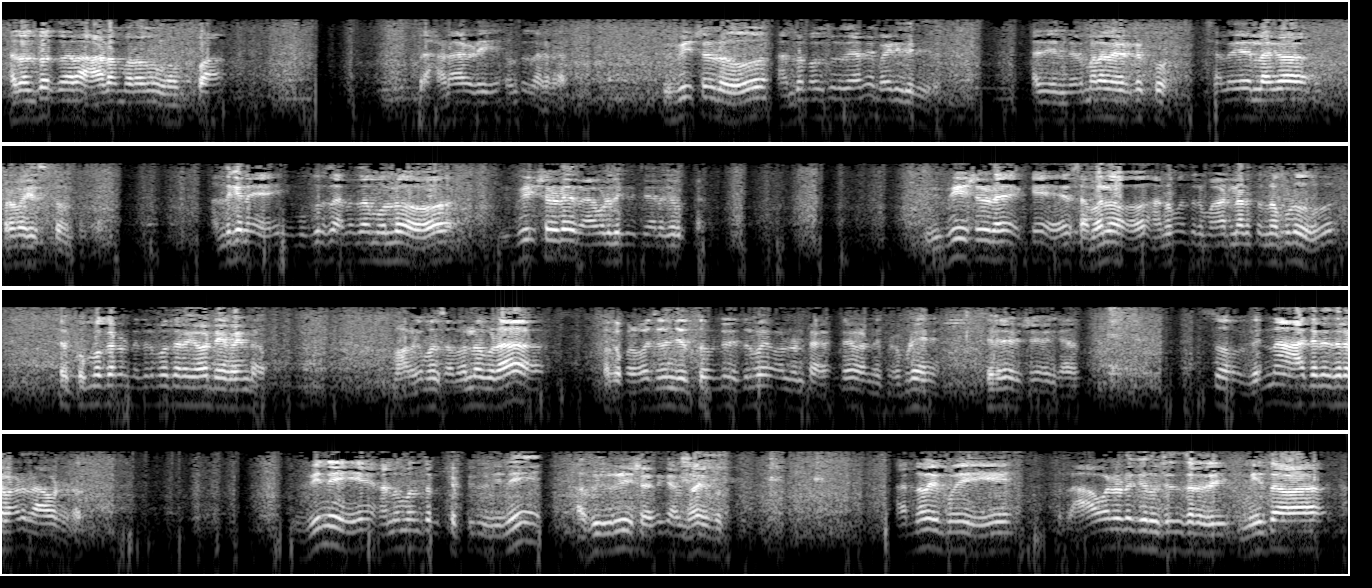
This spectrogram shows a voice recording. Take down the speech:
అదంతా చాలా ఆడంబరం గొప్ప హడావిడి ఉంటుంది అక్కడ. విభీషణుడు అంత భక్తుడుగానే బయటికి తెలియదు అది నిర్మలమైన చలయేలాగా ప్రవహిస్తూ ఉంటుంది. అందుకనే ఈ ముగ్గురు అన్నదమ్ముల్లో విభీషణుడే రాముడి దగ్గర చేరగలుగుతాడు. విభీషణుడే సభలో హనుమంతుడు మాట్లాడుతున్నప్పుడు కుంభకర్ణుడు నిద్రపోతాడు కాబట్టి ఏమైందో మామూలుగా మన సభల్లో కూడా ఒక ప్రవచనం చెప్తూ ఉంటే నిద్రపోయే వాళ్ళు ఉంటారు. అంటే వాళ్ళు ఇప్పుడప్పుడే తెలియని విషయం కాదు. సో విన్న ఆచరించిన వాడు రావణుడు. విని హనుమంతుడు చెప్పింది విని అభిభీషణుడికి అర్థమైపోతుంది. అర్థమైపోయి రావణుడికి రుచించినది మిగతా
